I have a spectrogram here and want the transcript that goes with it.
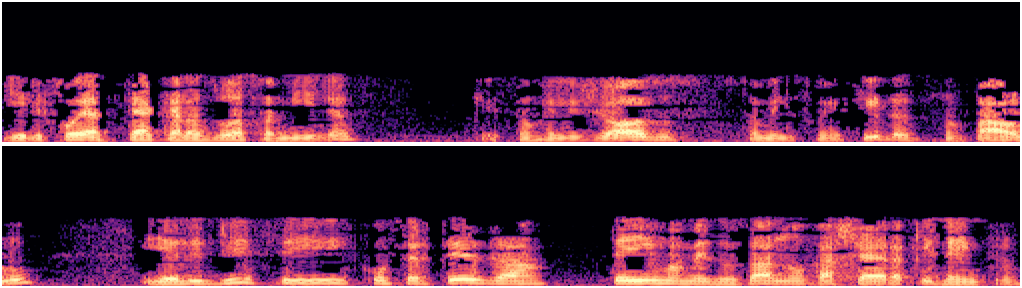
e ele foi até aquelas duas famílias que são religiosos, famílias conhecidas de São Paulo e ele disse com certeza tem uma mezuzá no kasher aqui dentro.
